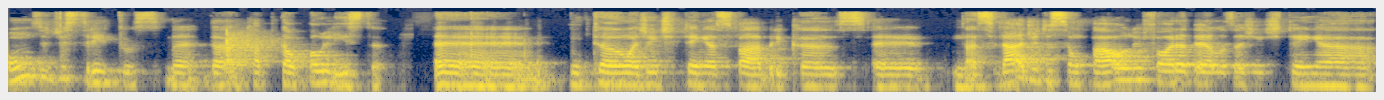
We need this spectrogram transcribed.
11 distritos, né, da capital paulista. É, então, a gente tem as fábricas é, na cidade de São Paulo e fora delas a gente tem a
